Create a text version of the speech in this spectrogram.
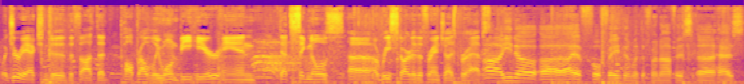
What's your reaction to the thought that Paul probably won't be here and that signals uh, a restart of the franchise, perhaps? Uh, you know, uh, I have full faith in what the front office uh, has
